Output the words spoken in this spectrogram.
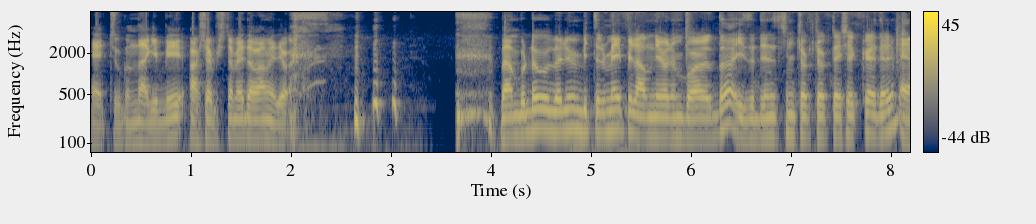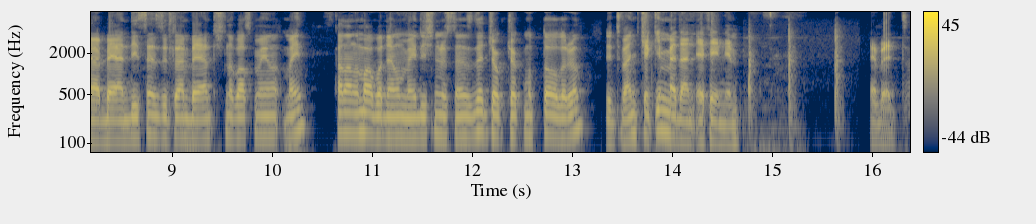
Evet, çılgınlar gibi ahşap işlemeye devam ediyor. ben burada bu bölümü bitirmeyi planlıyorum bu arada. İzlediğiniz için çok çok teşekkür ederim. Eğer beğendiyseniz lütfen beğen tuşuna basmayı unutmayın. Kanalıma abone olmayı düşünürseniz de çok çok mutlu olurum. Lütfen çekinmeden efendim. Evet.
